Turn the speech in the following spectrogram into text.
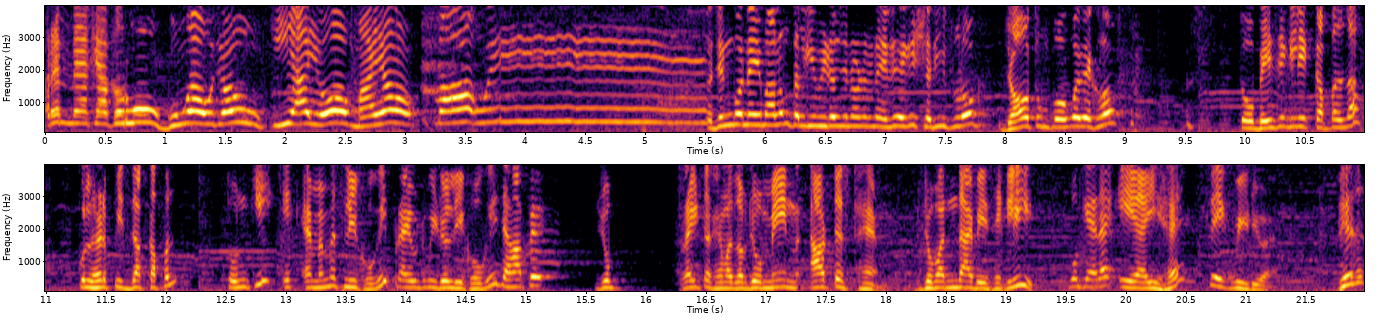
अरे मैं क्या करूँ? गूँगा हो जाऊँ? ई आई हो? माया तो जिनको नहीं मालूम कल की वीडियो जिन्होंने नहीं देखी शरीफ लोग जाओ तुम पोगो देखो। तो बेसिकली एक कपल था कुल्हड़ पिज्जा कपल तो उनकी एक एमएमएस लीक हो गई प्राइवेट वीडियो लीक हो गई जहाँ पे जो राइटर है मतलब जो मेन आर्टिस्ट हैं जो बंदा है बेसिकली वो कह रहा है एआई है फेक वीडियो है। फिर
